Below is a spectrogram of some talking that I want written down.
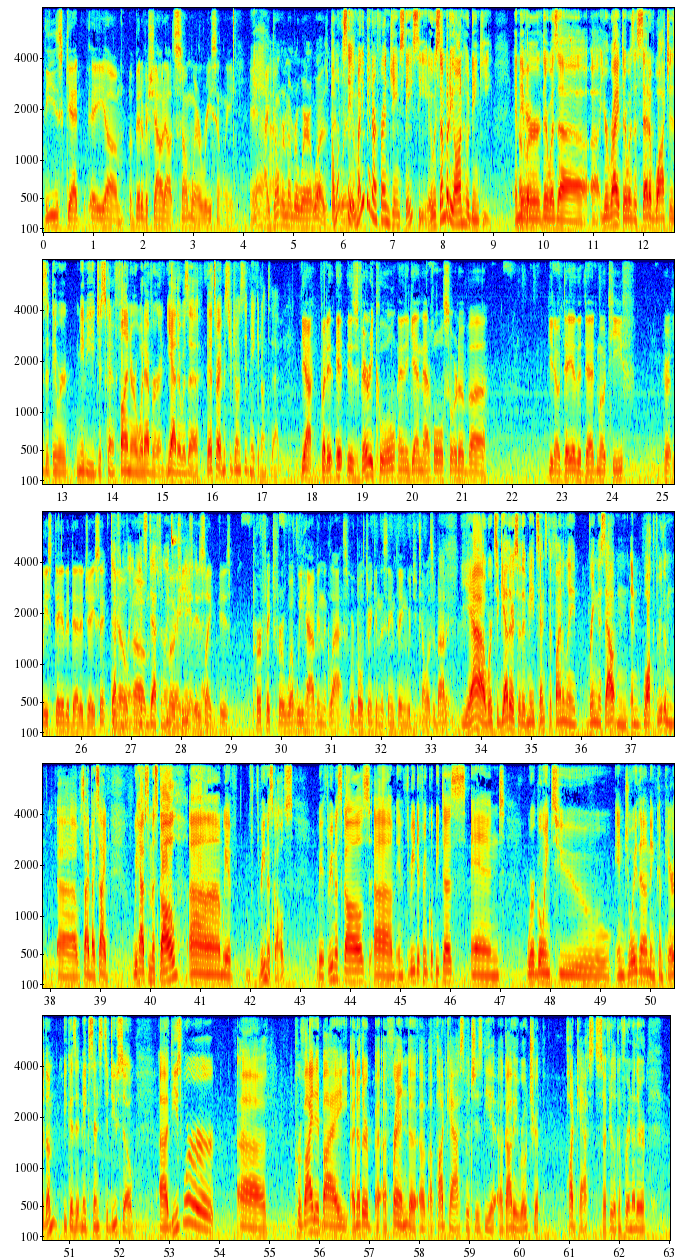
these get a um, a bit of a shout out somewhere recently, and Yeah. I don't remember where it was. I want to was- say it might have been our friend James Stacy. It was somebody on Hodinkee, and they Okay. were there was a. Uh, you're right. There was a set of watches that they were maybe just kind of fun or whatever. And yeah, there was a. That's right. Mr. Jones did make it onto that. Yeah, but it, it is very cool, and again, that whole sort of uh, you know Day of the Dead motif, or at least Day of the Dead adjacent. Definitely. you know, um, It's definitely very motif Day of the is Dead. like is perfect for what we have in the glass. We're both drinking the same thing. Would you tell us about it? Yeah, we're together, so it made sense to finally bring this out and, and walk through them uh, side by side. We have some mezcal. Um, we have three mezcals. We have three mezcals um, in three different copitas, and we're going to enjoy them and compare them because it makes sense to do so. Uh, these were uh, provided by another a friend, a, a podcast, which is the Agave Road Trip podcast. So if you're looking for another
